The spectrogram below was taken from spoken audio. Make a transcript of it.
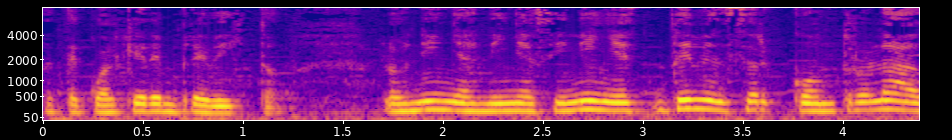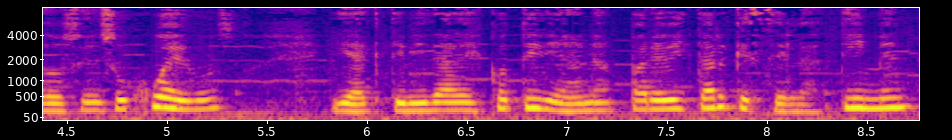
ante cualquier imprevisto. Los niñas, niñas y niñas deben ser controlados en sus juegos y actividades cotidianas para evitar que se lastimen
